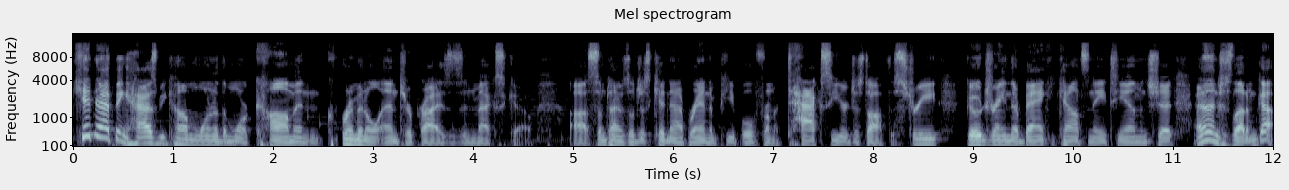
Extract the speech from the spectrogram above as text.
kidnapping has become one of the more common criminal enterprises in Mexico. Uh, sometimes they'll just kidnap random people from a taxi or just off the street, go drain their bank accounts and ATM and shit, and then just let them go.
